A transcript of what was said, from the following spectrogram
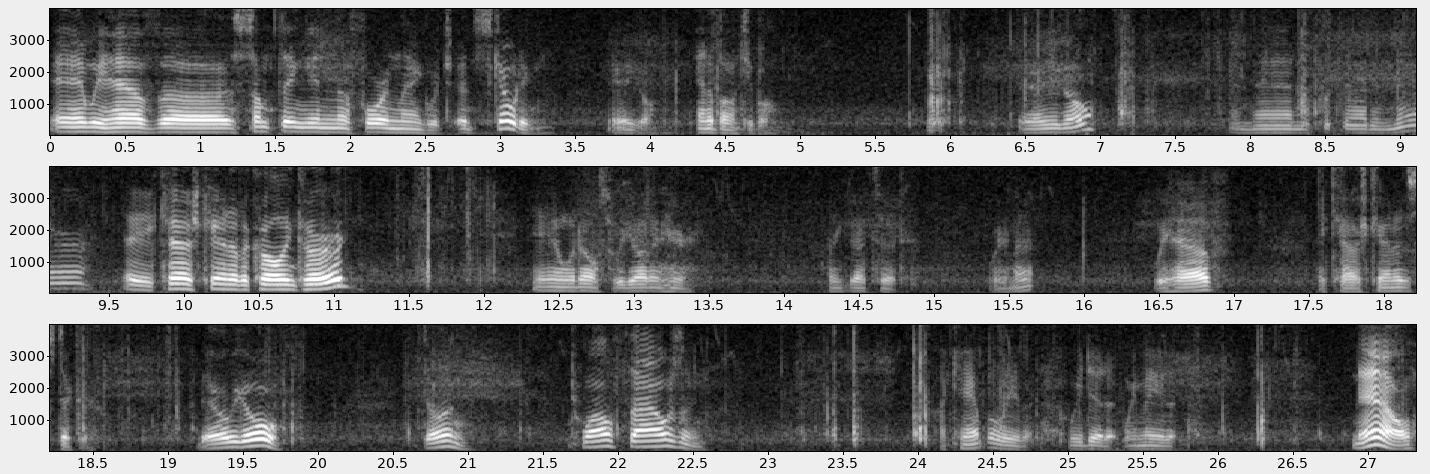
And we have uh, something in a foreign language. It's scouting. There you go. And a bouncy ball. There you go. And then we'll put that in there. A Cache Canada calling card. And what else we got in here? I think that's it. Wait a minute. We have a Cache Canada sticker. There we go. Done. 12,000. I can't believe it. We did it. We made it. Now,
